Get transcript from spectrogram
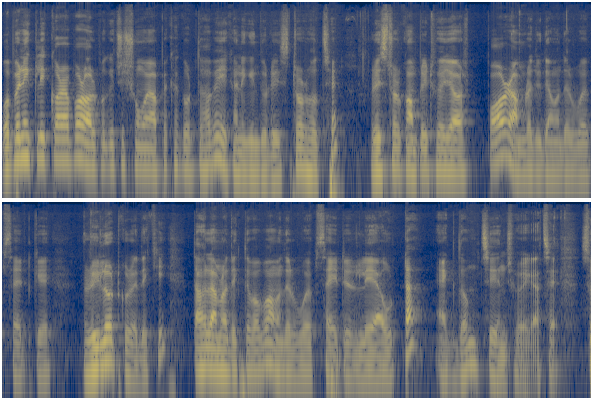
ওপেনে ক্লিক করার পর অল্প কিছু সময় অপেক্ষা করতে হবে। এখানে কিন্তু রিস্টোর হচ্ছে। রিস্টোর কমপ্লিট হয়ে যাওয়ার পর আমরা যদি আমাদের ওয়েবসাইটকে রিলোড করে দেখি, তাহলে আমরা দেখতে পাবো আমাদের ওয়েবসাইটের লেআউটটা একদম চেঞ্জ হয়ে গেছে। সো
